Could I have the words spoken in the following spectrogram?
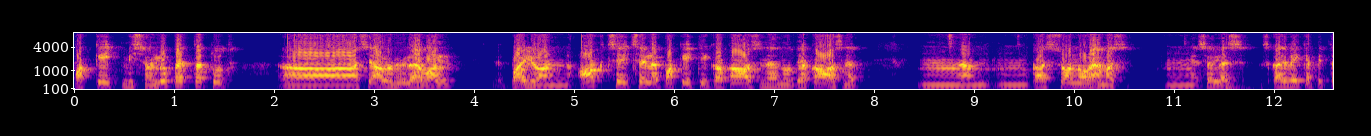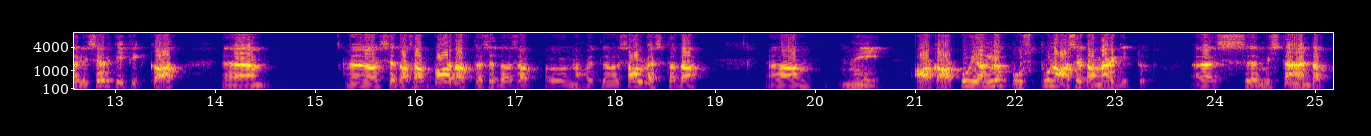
pakett, mis on lõpetatud Äh, seal on üleval, palju on aktsiaid selle paketiga kaasnenud ja kaasneb. Mm, kas on olemas selles Skyway Capitali sertifikaat. seda saab vaadata, seda saab noh, ütleme salvestada. nii, aga kui on lõpus punasega märgitud, mis tähendab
